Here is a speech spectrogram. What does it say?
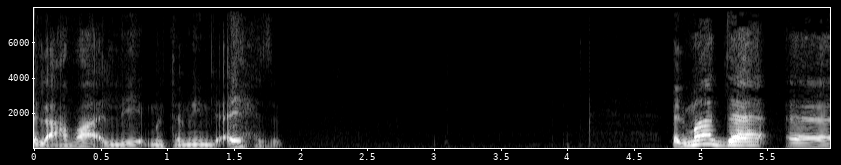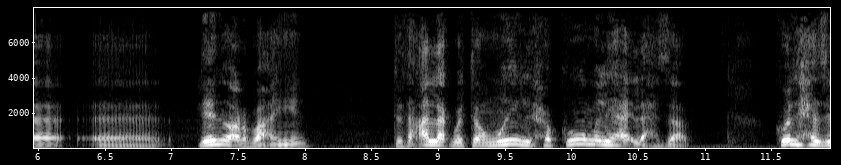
الأعضاء اللي منتمين لأي حزب؟ المادة 42 آه، آه، تتعلق بتمويل الحكومة لهذه الأحزاب. كل حزب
